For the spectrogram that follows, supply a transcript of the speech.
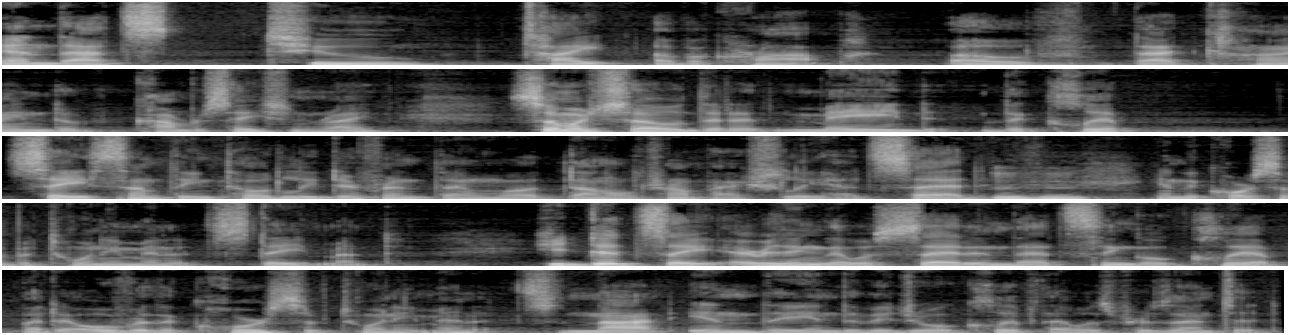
And that's too tight of a crop of that kind of conversation, right? So much so that it made the clip say something totally different than what Donald Trump actually had said Mm-hmm. in the course of a 20 minute statement. He did say everything that was said in that single clip, but over the course of 20 minutes, not in the individual clip that was presented.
